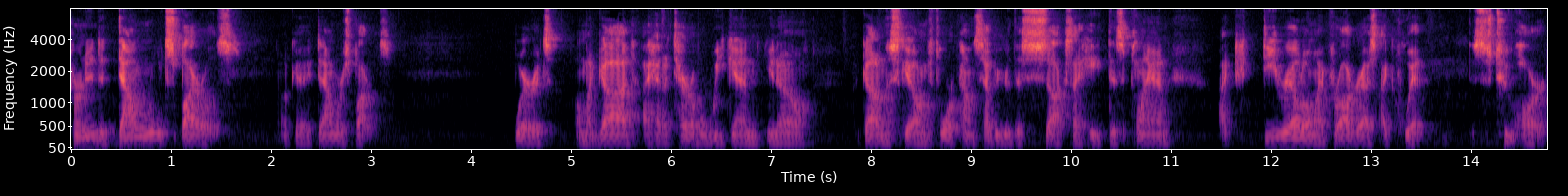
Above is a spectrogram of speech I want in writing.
turn into downward spirals, okay, downward spirals, where it's, oh my God, I had a terrible weekend, you know, I got on the scale, I'm four pounds heavier, this sucks, I hate this plan, I derailed all my progress, I quit, this is too hard,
